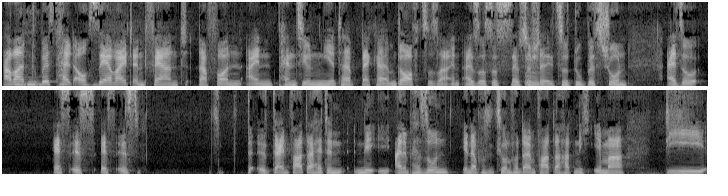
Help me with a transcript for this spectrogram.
Aber Mhm. du bist halt auch sehr weit entfernt davon, ein pensionierter Bäcker im Dorf zu sein. Also es ist selbstverständlich so, du bist schon, also es ist, es ist, de- dein Vater hätte, nie- eine Person in der Position von deinem Vater hat nicht immer die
